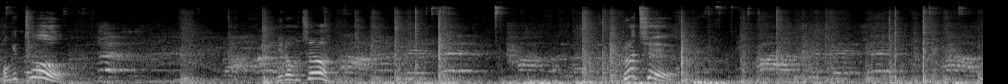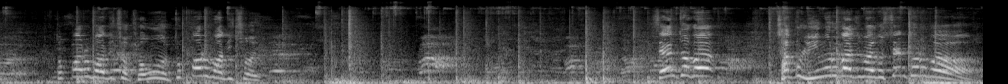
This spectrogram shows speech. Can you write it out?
어깨 툭. 밀어붙여. 그렇지. 똑바로 바디쳐 경훈 똑바로 바디쳐 센터가 자꾸 링으로 가지 말고 센터로 가.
